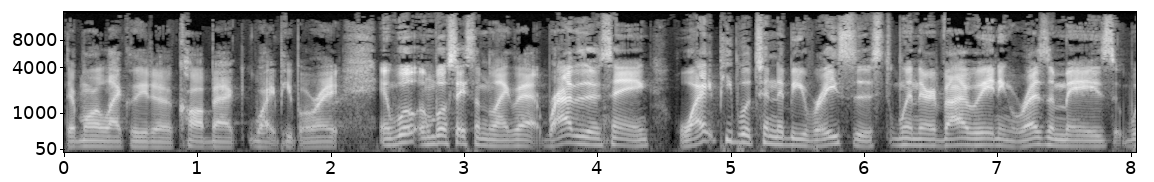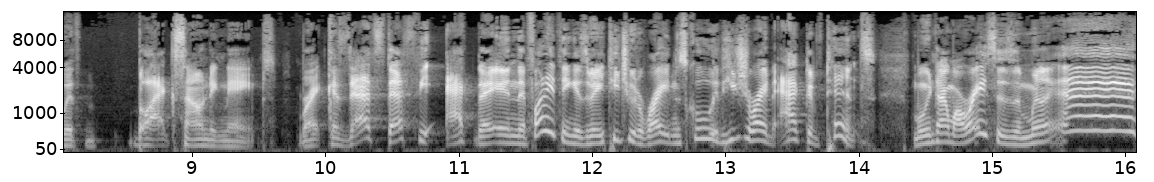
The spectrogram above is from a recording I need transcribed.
they're more likely to call back white people, right? And we'll and we'll say something like that rather than saying white people tend to be racist when they're evaluating resumes with black sounding names, right? Because that's that's the act. And the funny thing is, they teach you to write in school. They teach you to write in active tense. When we talk about racism, we're like, eh,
